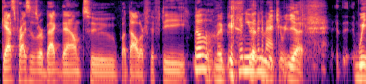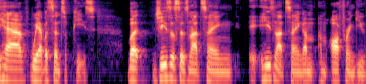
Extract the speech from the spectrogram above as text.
Gas prices are back down to a dollar fifty. Oh, can you even imagine? Yeah, we have we have a sense of peace, but Jesus is not saying he's not saying I'm I'm offering you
